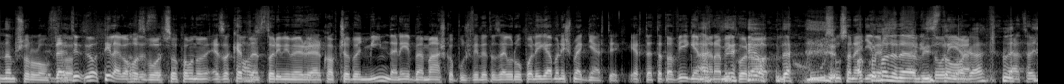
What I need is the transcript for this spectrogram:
nem, sorolom De fel. hát, jó, tényleg ahhoz az volt szokva, mondom, ez a kedvenc Az- sztori mivel kapcsolatban, hogy minden évben más kapus védett az Európa Ligában, és megnyerték. Érted? Tehát a végén már, amikor a Jó, de 20-21 akkor éves nagyon elbízta magát. Tehát, hogy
